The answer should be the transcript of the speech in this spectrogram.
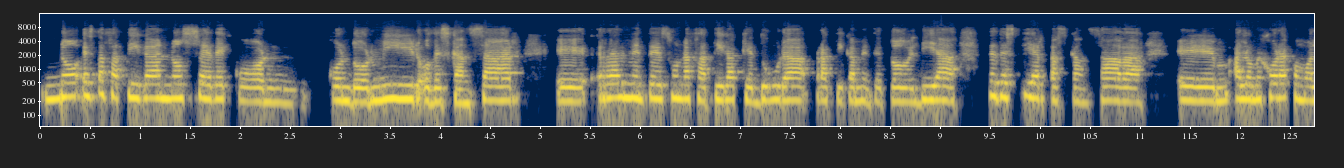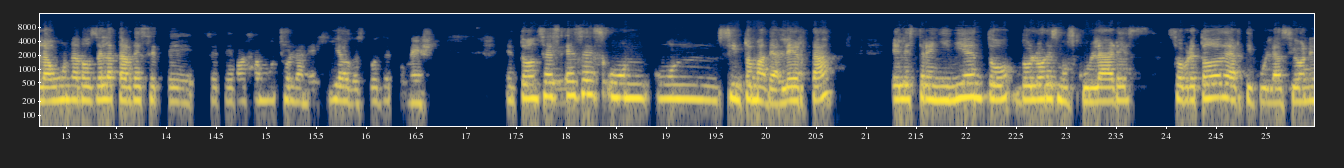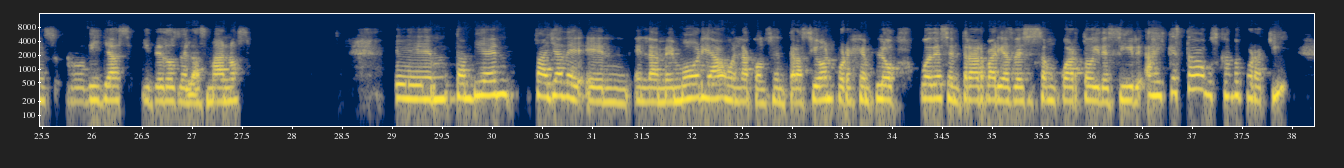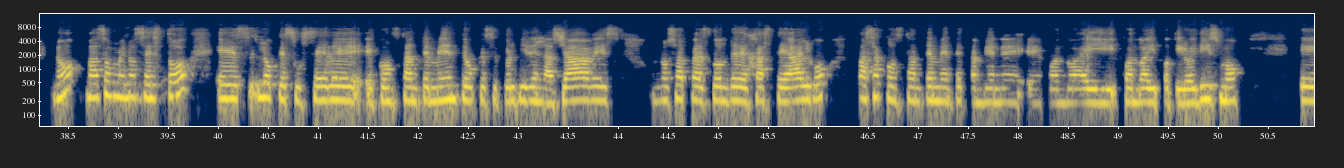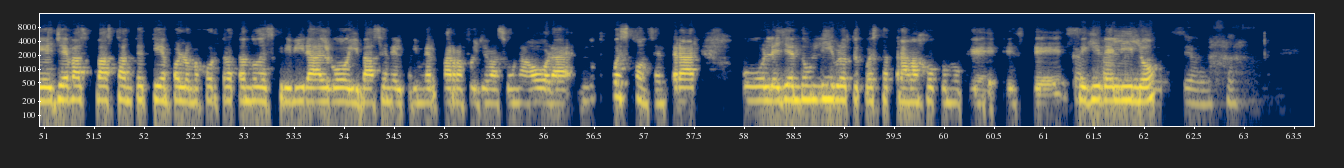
No, esta fatiga no cede con, con dormir o descansar, eh, realmente es una fatiga que dura prácticamente todo el día, te despiertas cansada, eh, a lo mejor a como a la una, dos de la tarde se te, se te baja mucho la energía o después de comer. Entonces, ese es un, síntoma de alerta. el estreñimiento, dolores musculares, sobre todo de articulaciones, rodillas y dedos de las manos. Eh, también falla de, en, en, la memoria o en la concentración. Por ejemplo, puedes entrar varias veces a un cuarto y decir, ay, ¿qué estaba buscando por aquí? ¿no? Más o menos esto es lo que sucede eh, constantemente o que se te olviden las llaves, no sabes dónde dejaste algo, pasa constantemente también eh, eh, cuando, hay, cuando hay hipotiroidismo. Llevas bastante tiempo a lo mejor tratando de escribir algo y vas en el primer párrafo y llevas una hora, no te puedes concentrar o leyendo un libro te cuesta trabajo como que este, seguir el hilo.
